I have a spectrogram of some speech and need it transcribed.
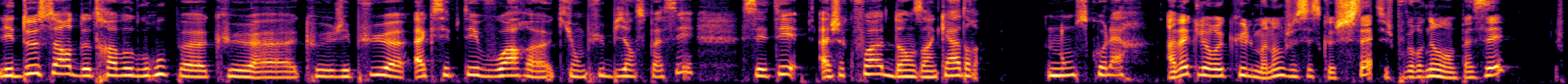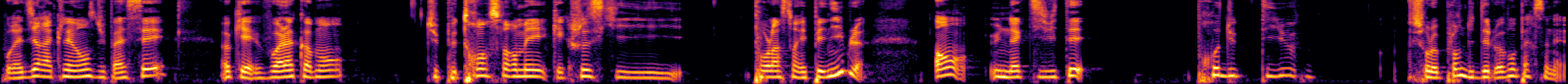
les deux sortes de travaux de groupe euh, que euh, que j'ai pu accepter voir qui ont pu bien se passer, c'était à chaque fois dans un cadre non scolaire. Avec le recul, maintenant que je sais ce que je sais, si je pouvais revenir dans le passé, je pourrais dire à Clémence du passé, OK, voilà comment tu peux transformer quelque chose qui pour l'instant est pénible en une activité productive sur le plan du développement personnel.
